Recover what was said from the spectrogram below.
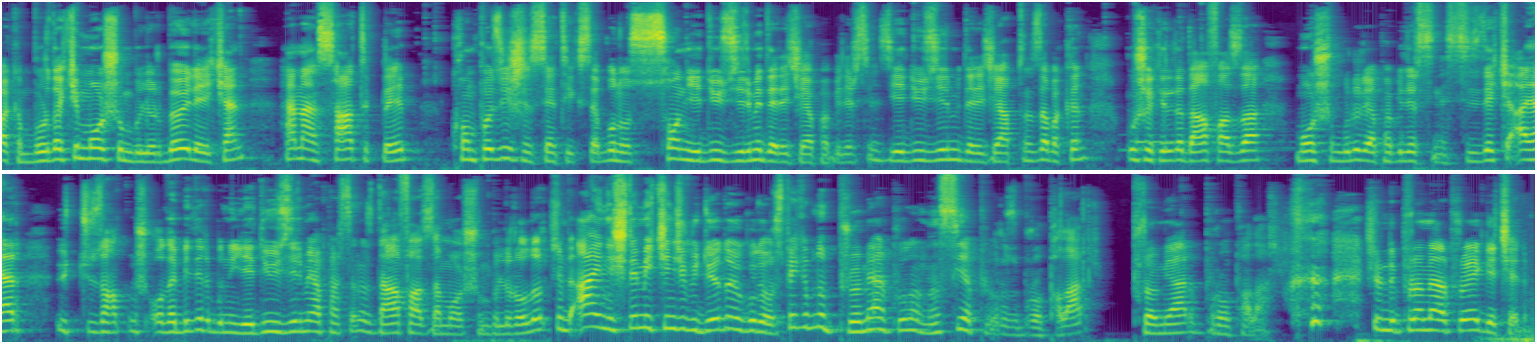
Bakın buradaki motion blur böyleyken hemen sağ tıklayıp Composition Settings'te bunu son 720 derece yapabilirsiniz. 720 derece yaptığınızda bakın bu şekilde daha fazla motion blur yapabilirsiniz. Sizdeki ayar 360 olabilir. Bunu 720 yaparsanız daha fazla motion blur olur. Şimdi aynı işlemi ikinci videoda uyguluyoruz. Peki bunu Premiere Pro'da nasıl yapıyoruz bropalar? Premiere Bropalar. Şimdi Premiere Pro'ya geçelim.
